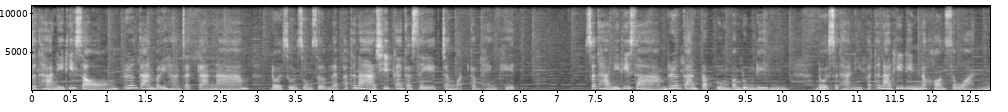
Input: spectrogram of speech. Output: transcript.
สถานีที่ 2 เรื่องการบริหารจัดการน้ำ โดยศูนย์ส่งเสริมและพัฒนาอาชีพการเกษตร จังหวัดกำแพงเพชร สถานีที่ 3 เรื่องการปรับปรุงบำรุงดิน โดยสถานีพัฒนาที่ดินนครสวรรค์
